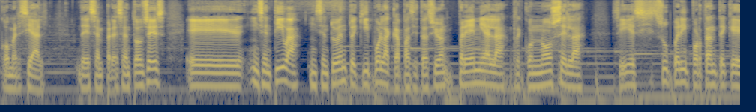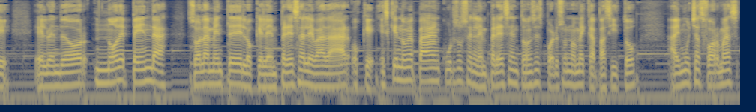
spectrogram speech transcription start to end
comercial de esa empresa. Entonces, eh, incentiva, incentiva en tu equipo la capacitación, premiala, reconócela. ¿sí? Es súper importante que el vendedor no dependa solamente de lo que la empresa le va a dar o que es que no me pagan cursos en la empresa, entonces por eso no me capacito. Hay muchas formas,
